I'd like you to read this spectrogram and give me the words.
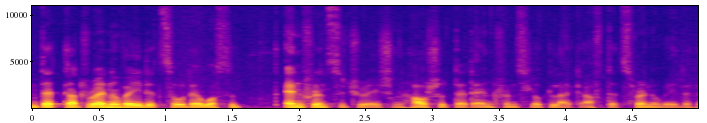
and that got renovated so there was an entrance situation how should that entrance look like after it's renovated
